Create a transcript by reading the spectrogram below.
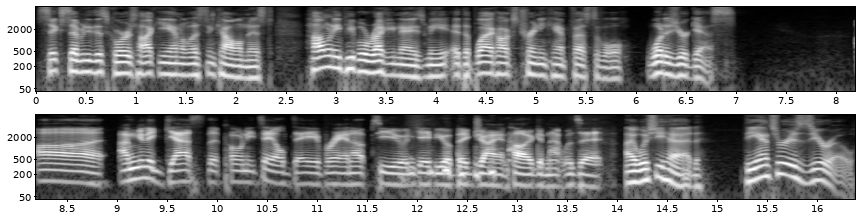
670 The Scores hockey analyst and columnist? How many people recognize me at the Blackhawks Training Camp Festival? What is your guess? Uh, I'm gonna guess that Ponytail Dave ran up to you and gave you a big giant hug, and that was it. I wish he had. The answer is zero.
